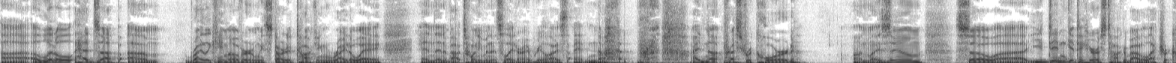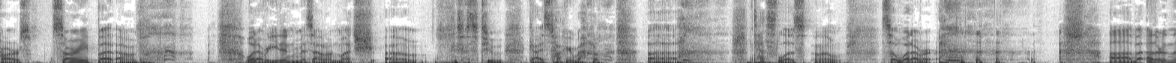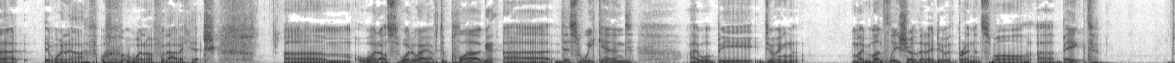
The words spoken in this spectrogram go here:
Uh, a little heads up. Um, Riley came over and we started talking right away. And then about 20 minutes later, I realized I had not, I had not pressed record on my Zoom. So, uh, you didn't get to hear us talk about electric cars. Sorry, but, um, whatever. You didn't miss out on much. Um, just two guys talking about, uh, Teslas. Um, so whatever. uh, but other than that, it went off went off without a hitch. Um, what else? What do I have to plug? Uh, this weekend, I will be doing my monthly show that I do with Brendan Small, uh, Baked.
